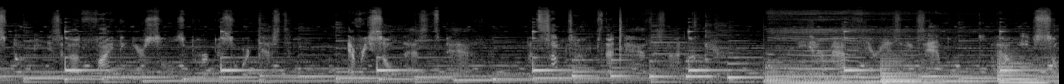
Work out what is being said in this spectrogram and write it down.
This book is about finding your soul's purpose or destiny. Every soul has its path, but sometimes that path is not clear. The inner map theory is an example of how each soul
